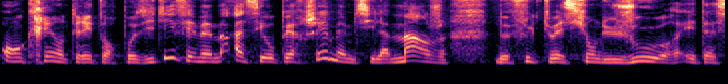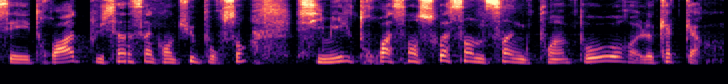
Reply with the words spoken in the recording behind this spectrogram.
ancré en territoire positif et même assez au perché, même si la marge de fluctuation du jour est assez étroite, plus 1,58%, 6365 points pour le CAC 40.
